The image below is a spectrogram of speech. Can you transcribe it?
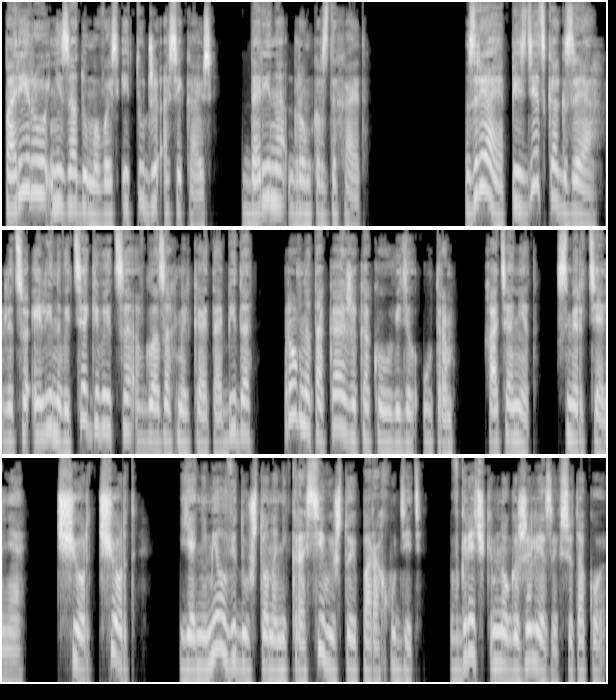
Парирую, не задумываясь, и тут же осекаюсь. Дарина громко вздыхает. Зря я, пиздец как зря. Лицо Элины вытягивается, в глазах мелькает обида, ровно такая же, как и увидел утром. Хотя нет, смертельнее. Черт, черт! Я не имел в виду, что она некрасивая и что ей пора худеть. В гречке много железа и все такое.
